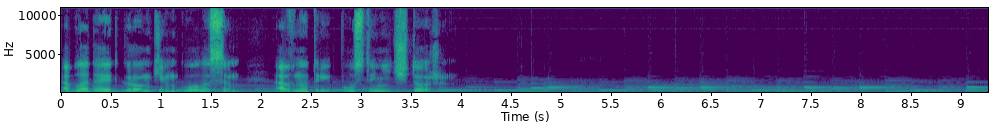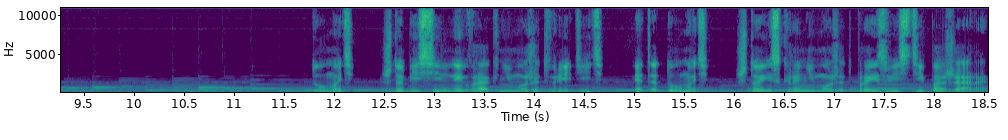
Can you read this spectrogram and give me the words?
обладает громким голосом, а внутри пуст и ничтожен. Думать, что бессильный враг не может вредить, это думать, что искра не может произвести пожара.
